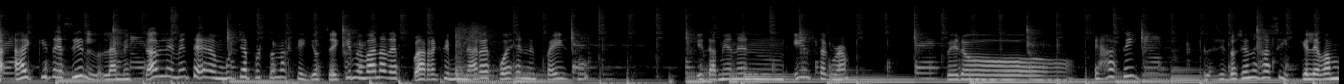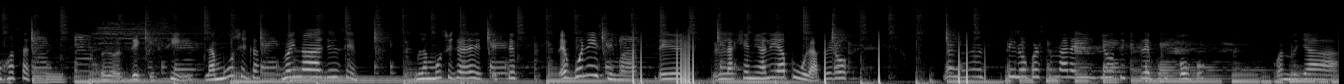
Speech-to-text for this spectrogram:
hay que decirlo, lamentablemente hay muchas personas que yo sé que me van a, a recriminar después en el Facebook y también en Instagram, pero es así, la situación es así, ¿qué le vamos a hacer? Pero de que sí, la música, no hay nada que decir la música es, es, buenísima, es la genialidad pura, pero estilo personal ahí yo discrepo un poco cuando ya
